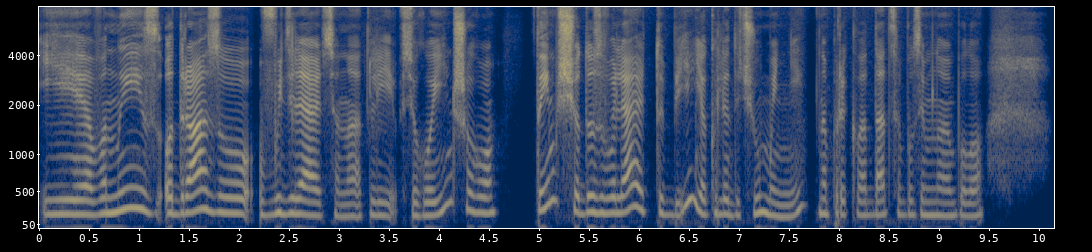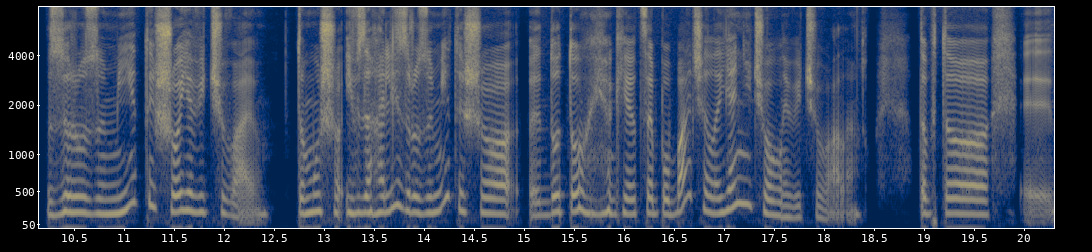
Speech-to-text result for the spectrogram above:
І вони одразу виділяються на тлі всього іншого, тим, що дозволяють тобі, як глядачу, мені, наприклад, да, це бо зі мною було, зрозуміти, що я відчуваю. Тому що і взагалі зрозуміти, що е, до того, як я це побачила, я нічого не відчувала. Тобто е,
